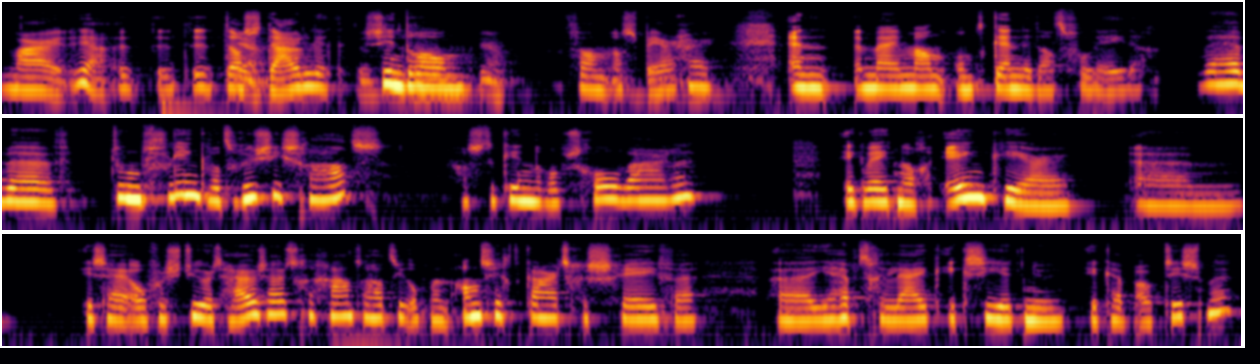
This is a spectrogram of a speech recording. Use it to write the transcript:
Maar ja, het, het, het- dat is duidelijk. Dat is Syndroom Ja. van Asperger. En mijn man ontkende dat volledig. We hebben toen flink wat ruzies gehad. Als de kinderen op school waren. Ik weet nog één keer ehm, is hij overstuurd huis uitgegaan. Toen had hij op een aanzichtkaart geschreven: eh, Je hebt gelijk, ik zie het nu, ik heb autisme.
